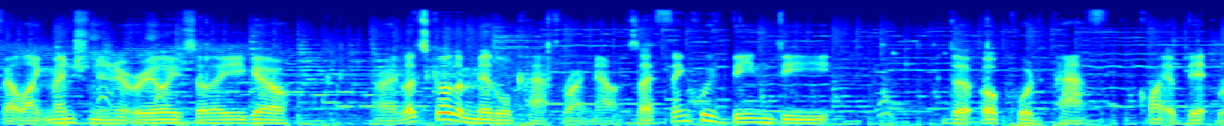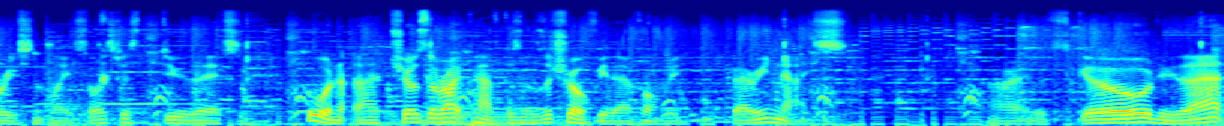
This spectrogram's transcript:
felt like mentioning it really, so there you go. Alright, let's go the middle path right now, because I think we've been the, the upward path quite a bit recently, so let's just do this. Ooh, and I chose the right path because there was a trophy there for me. Very nice. Alright, let's go, do that.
